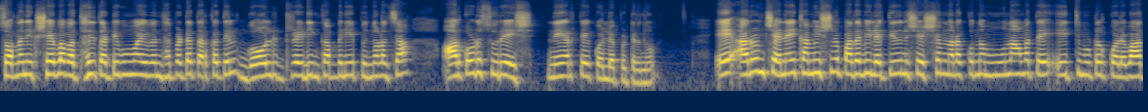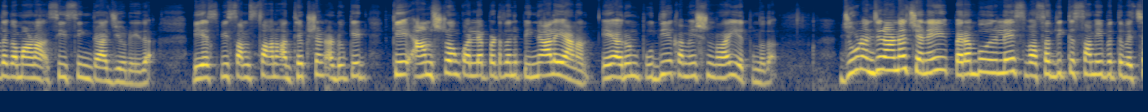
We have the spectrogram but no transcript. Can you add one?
സ്വർണ നിക്ഷേപ പദ്ധതി തട്ടിപ്പുമായി ബന്ധപ്പെട്ട തർക്കത്തിൽ ഗോൾഡ് ട്രേഡിംഗ് കമ്പനിയെ പിന്തുണച്ച ആർക്കോട് സുരേഷ് നേരത്തെ കൊല്ലപ്പെട്ടിരുന്നു. എ അരുൺ ചെന്നൈ കമ്മീഷണർ പദവിയിലെത്തിയതിനു ശേഷം നടക്കുന്ന മൂന്നാമത്തെ ഏറ്റുമുട്ടൽ കൊലപാതകമാണ് സി സിംഗ് രാജയുടേത്. ബി എസ് പി സംസ്ഥാന അധ്യക്ഷൻ അഡ്വക്കേറ്റ് കെ ആംസ്ട്രോങ് കൊല്ലപ്പെട്ടതിന് പിന്നാലെയാണ് എ അരുൺ പുതിയ കമ്മീഷണറായി എത്തുന്നത്. ജൂൺ അഞ്ചിനാണ് ചെന്നൈ പെരമ്പൂരിലെ വസതിക്ക് സമീപത്ത് വെച്ച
